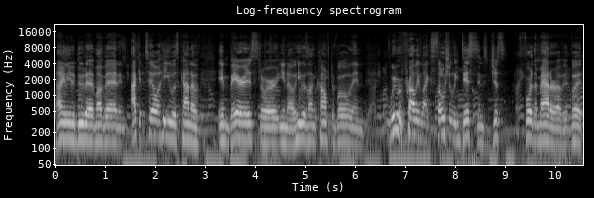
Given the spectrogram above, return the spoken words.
I didn't mean to do that, my bad and I could tell he was kind of embarrassed or, you know, he was uncomfortable and we were probably like socially distanced just for the matter of it. But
